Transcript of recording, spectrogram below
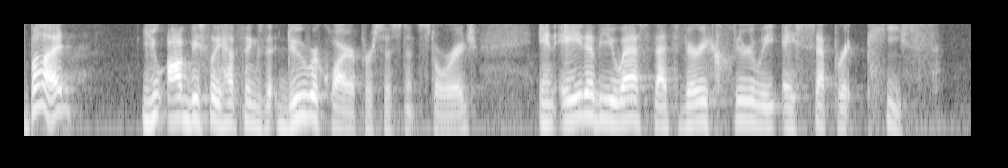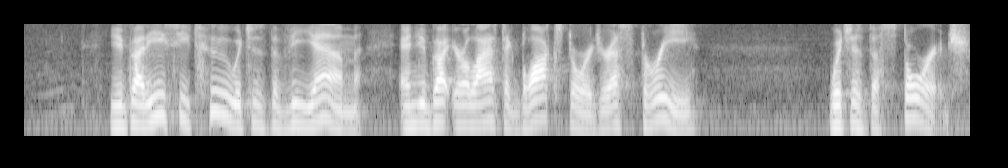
But you obviously have things that do require persistent storage. In AWS, that's very clearly a separate piece. You've got EC2, which is the VM, and you've got your Elastic Block Storage, your S3, which is the storage.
